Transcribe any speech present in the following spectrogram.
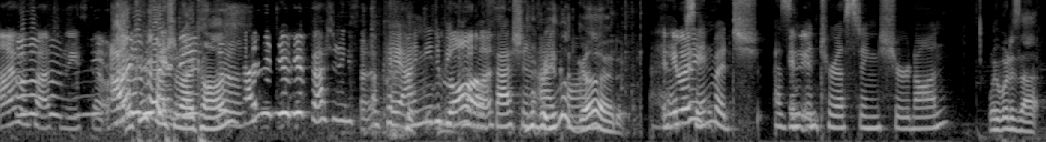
I'm a fashionista. I'm Okay, a fashion icon. How did you get fashionista? Okay, I need to You become a fashion But you look good. Hank Anybody- Sandwich has an interesting shirt on. Wait, what is that?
